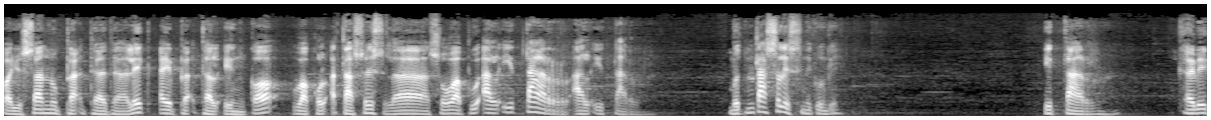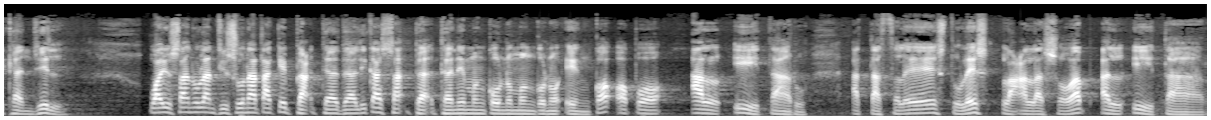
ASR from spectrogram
wa yusannu ba'da dzalik ay ba'dal inqa wa qul ataslis la sawabu al itar al itar Mboten taslis niku nggih. Itar gawe ganjil. Wayusanulan disunatake ba'da dalika sak ba'dane mengkono-mengkono engko apa al itaru. Ataslis tulis la ala sawab al itar.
